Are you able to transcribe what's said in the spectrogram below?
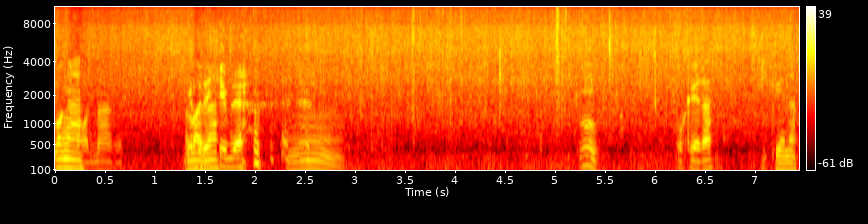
ว่าไงร้อนมากเลยอร่อยไหมงไม่ได้ชิมเลยอืมโอเคนะ โอเคนะ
